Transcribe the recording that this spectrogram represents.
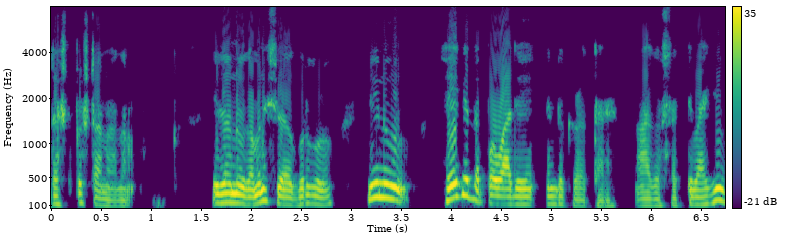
ದಷ್ಟಪುಷ್ಟನಾದನು. ಇದನ್ನು ಗಮನಿಸಿದ ಗುರುಗಳು, ನೀನು ಹೇಗೆ ದಪ್ಪವಾದೆ ಎಂದು ಕೇಳುತ್ತಾರೆ. ಆಗ ಸತ್ಯವಾಗಿಯೂ,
